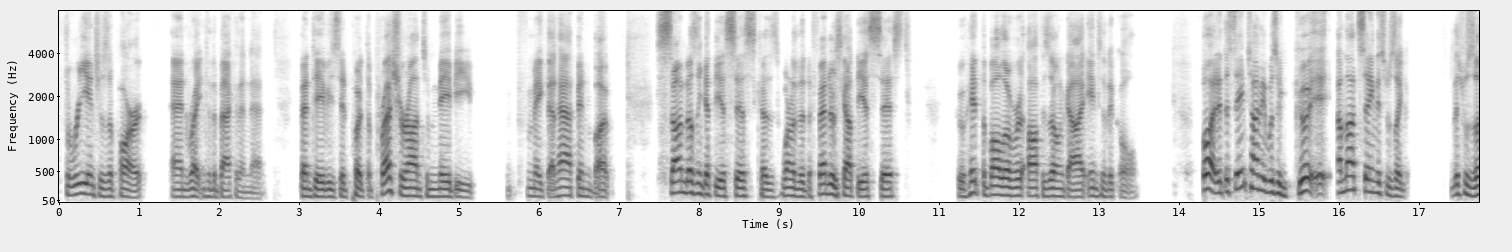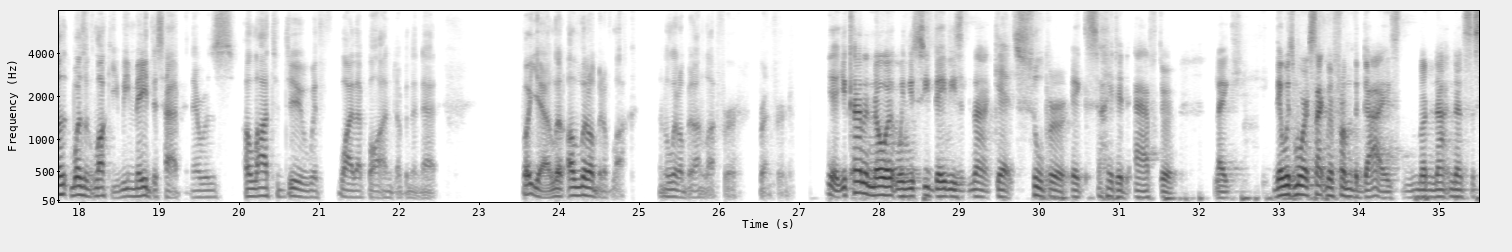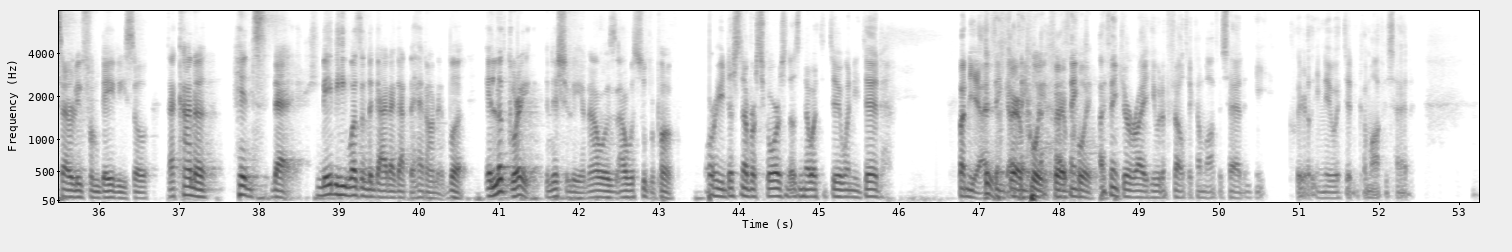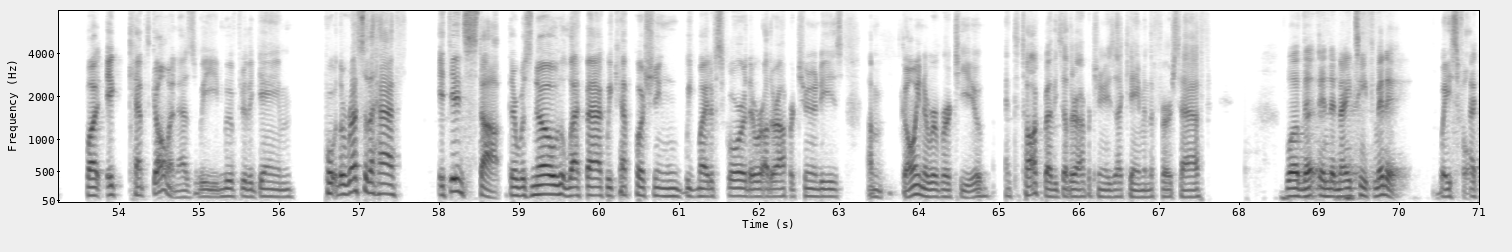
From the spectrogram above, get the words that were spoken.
three inches apart, and right into the back of the net. Ben Davies did put the pressure on to maybe make that happen, but Son doesn't get the assist because one of the defenders got the assist, who hit the ball over off his own guy into the goal. But at the same time, it was a good. It, I'm not saying this was like this was wasn't lucky. We made this happen. There was a lot to do with why that ball ended up in the net. But yeah, a, li- a little bit of luck and a little bit on luck for Brentford. Yeah, you kind of know it when you see Davies not get super excited after. Like there was more excitement from the guys, but not necessarily from Davies. So that kind of hints that maybe he wasn't the guy that got the head on it. But it looked great initially, and I was I was super pumped. Or he just never scores and doesn't know what to do when he did. But yeah, I think Fair I think, point, I fair think, point. I think you're right. He would have felt it come off his head, and he clearly knew it didn't come off his head. But it kept going as we moved through the game. For the rest of the half, it didn't stop. There was no let back. We kept pushing. We might have scored. There were other opportunities. I'm going to revert to you and to talk about these other opportunities that came in the first half. Well, the, in the 19th minute, Wasteful. I,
